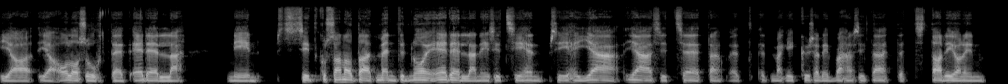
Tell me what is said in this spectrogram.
ja, ja olosuhteet edellä, niin sitten kun sanotaan, että menty noin edellä, niin sit siihen, siihen jää, jää sit se, että et, et mäkin kyselin vähän sitä, että, että stadionin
